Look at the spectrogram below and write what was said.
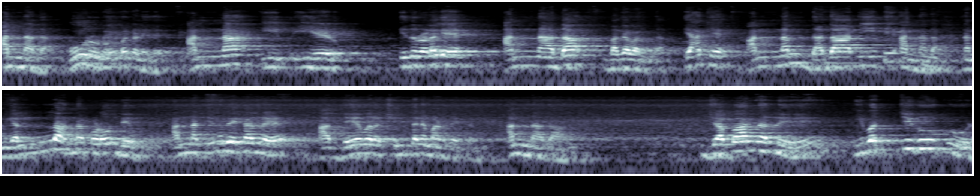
ಅನ್ನದ. ಮೂರು ರೂಪಗಳಿದೆ. ಅನ್ನ ಈ ಏಳು. ಇದರೊಳಗೆ ಅನ್ನದ ಭಗವಂತ. ಯಾಕೆ? ಅನ್ನಂ ದದಾತೀತಿ ಅನ್ನದ. ನಮಗೆಲ್ಲ ಅನ್ನ ಕೊಡೋ ದೇವರು. ಅನ್ನ ತಿನ್ನಬೇಕಾದ್ರೆ ಆ ದೇವರ ಚಿಂತನೆ ಮಾಡಬೇಕು ಅನ್ನದ. ಜಪಾನ್ನಲ್ಲಿ ಇವತ್ತಿಗೂ ಕೂಡ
